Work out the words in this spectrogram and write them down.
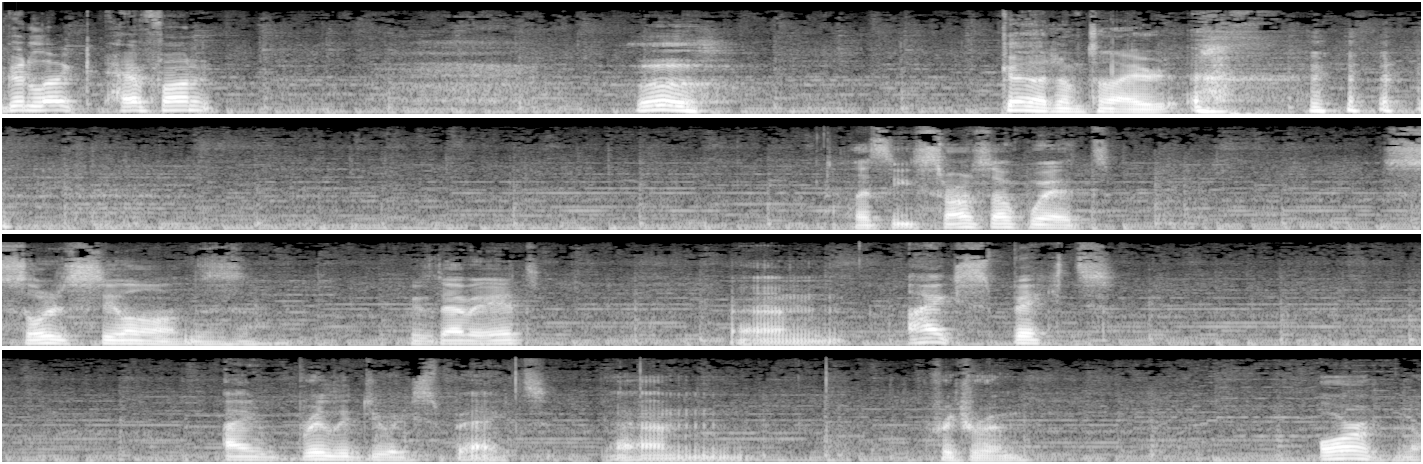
good luck, have fun. Oh, God, I'm tired. Let's see, starts off with Sorcilons. Is that it? Um, I expect. I really do expect um, Trick Room. Or, no,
